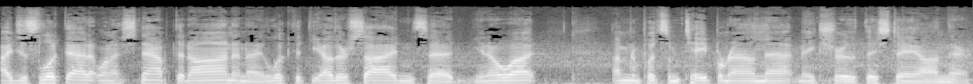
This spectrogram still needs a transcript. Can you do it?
I just looked at it when I snapped it on and I looked at the other side and said, you know what? I'm going to put some tape around that, make sure that they stay on there.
